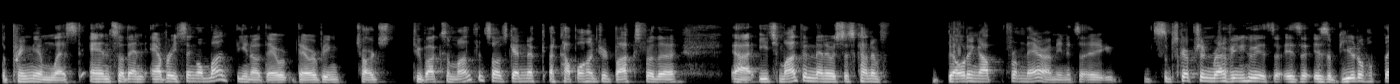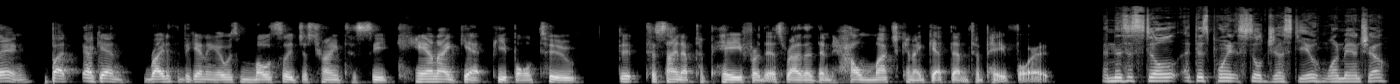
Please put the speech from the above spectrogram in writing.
the premium list. And so then every single month you know they were they were being charged two bucks a month. And so i was getting a, a couple hundred bucks for the uh, each month. And then it was just kind of building up from there. I mean it's a subscription revenue is a, is a, is a beautiful thing. But again, right at the beginning, it was mostly just trying to see can I get people to to sign up to pay for this rather than how much can I get them to pay for it. And this is still at this point, it's still just you, one man show.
